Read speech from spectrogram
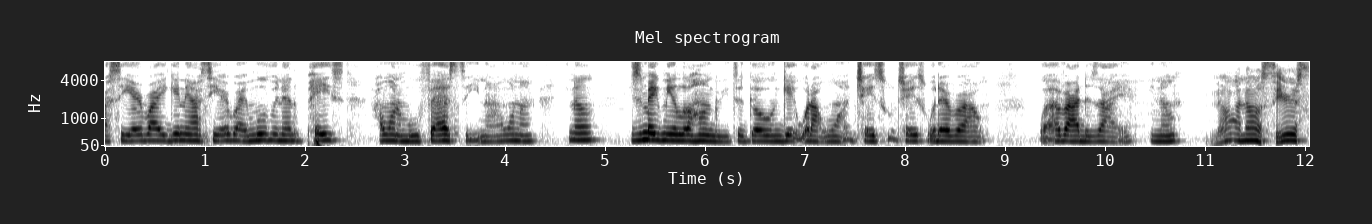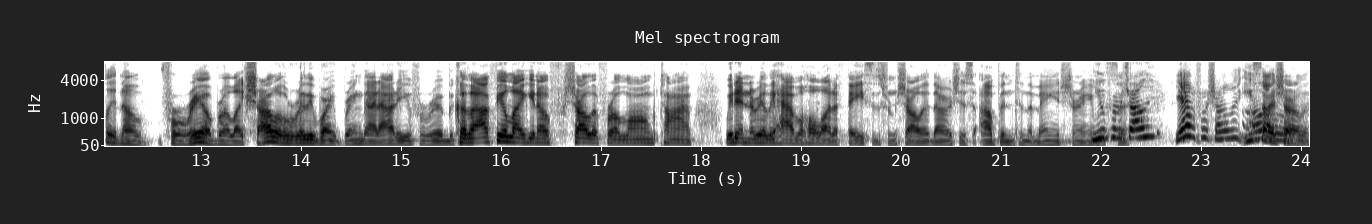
I see everybody getting it. I see everybody moving at a pace. I want to move faster. You know, I want to, you know, it just make me a little hungry to go and get what I want, chase chase whatever I, whatever I desire. You know. No, no, seriously, no, for real, bro. Like Charlotte will really like bring that out of you for real because I feel like you know Charlotte for a long time we didn't really have a whole lot of faces from Charlotte that was just up into the mainstream. You from like- Charlotte? Yeah, I'm from Charlotte, East Side Oh, Charlotte.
